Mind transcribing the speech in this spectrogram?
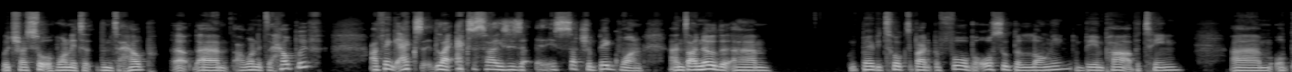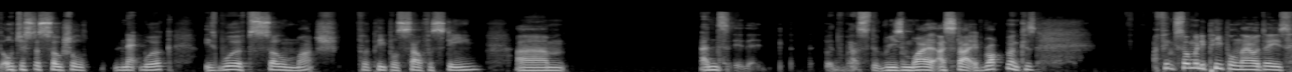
which i sort of wanted to, them to help uh, um, i wanted to help with. I think ex- like exercise is, is such a big one. And i know that um, we've maybe talked about it before but also belonging and being part of a team um, or, or just a social network is worth so much for people's self-esteem um, and that's the reason why i started rockman because I think so many people nowadays.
